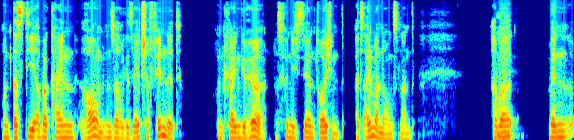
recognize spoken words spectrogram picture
Und dass die aber keinen Raum in unserer Gesellschaft findet und kein Gehör, das finde ich sehr enttäuschend als Einwanderungsland. Aber mhm. wenn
